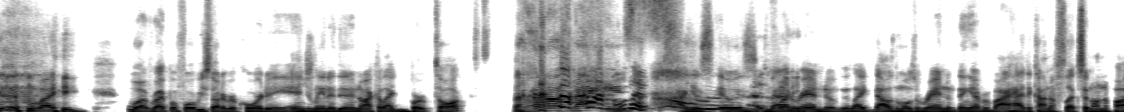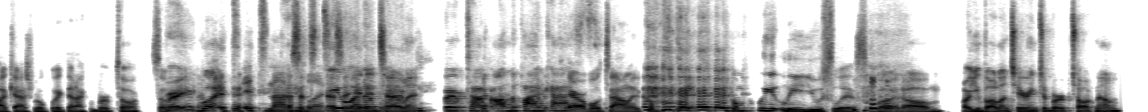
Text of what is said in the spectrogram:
Like, like what? Right before we started recording, Angelina didn't know I could like burp talk. oh, I nice. I just it was That's mad funny. random. Like that was the most random thing ever. But I had to kind of flex it on the podcast real quick that I could burp talk. So Right. No, but it's, it's not That's a a, flex. that's You a wanna hidden talent. burp talk on the podcast. terrible talent, com- completely useless. But um, Are you volunteering to burp talk now?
